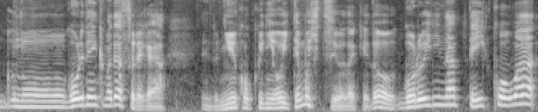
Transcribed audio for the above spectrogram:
のゴールデンウィークまではそれが入国においても必要だけど、5類になって以降は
